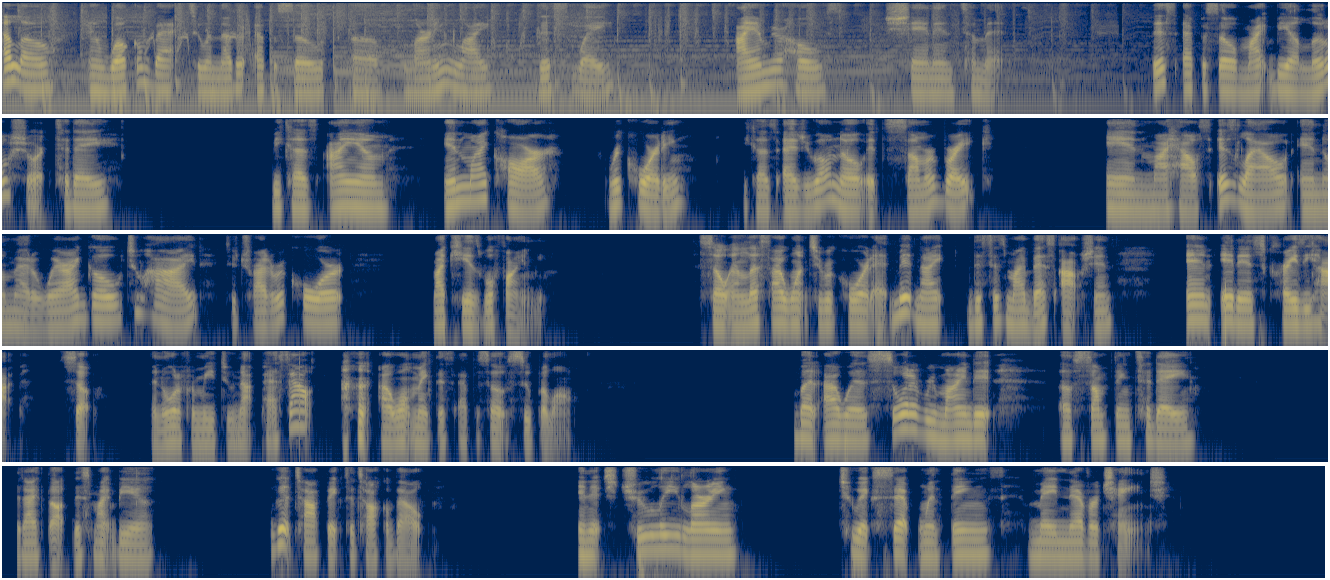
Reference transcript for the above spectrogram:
Hello, and welcome back to another episode of Learning Life This Way. I am your host, Shannon Tamez. This episode might be a little short today because I am in my car recording because, as you all know, it's summer break and my house is loud, and no matter where I go to hide to try to record, my kids will find me. So, unless I want to record at midnight, this is my best option, and it is crazy hot. So, in order for me to not pass out, I won't make this episode super long. But I was sort of reminded of something today that I thought this might be a good topic to talk about. And it's truly learning to accept when things may never change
